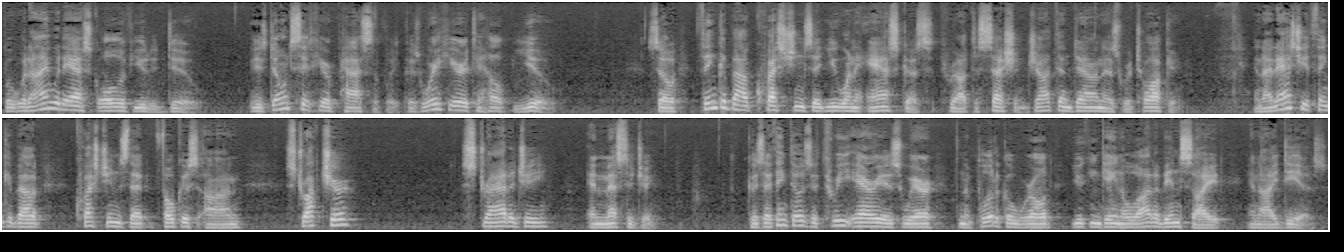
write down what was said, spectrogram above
But what I would ask all of you to do is don't sit here passively, because we're here to help you. So think about questions that you want to ask us throughout the session. Jot them down as we're talking. And I'd ask you to think about questions that focus on structure, strategy, and messaging. Because I think those are three areas where, from the political world, you can gain a lot of insight and ideas.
